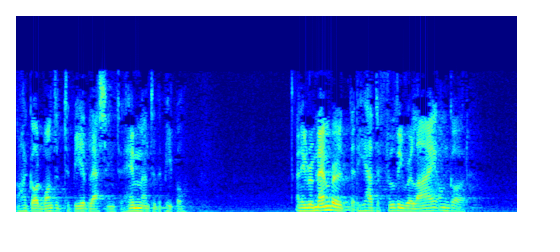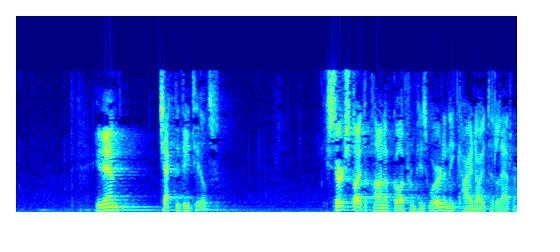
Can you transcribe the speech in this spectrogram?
how God wanted to be a blessing to him and to the people. And he remembered that he had to fully rely on God. He then checked the details. He searched out the plan of God from His Word and he carried out to the letter.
